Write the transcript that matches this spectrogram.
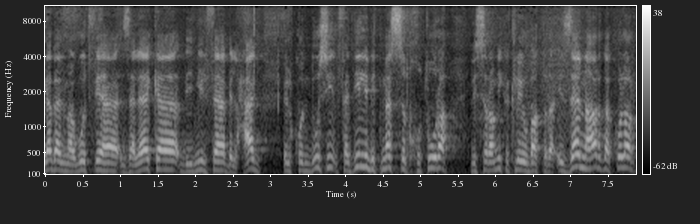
الجبهه الموجود فيها زلاكا بيميل فيها بالحاج. القندوسي فدي اللي بتمثل خطورة لسيراميكا كليوباترا. إزاي النهارده كولر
